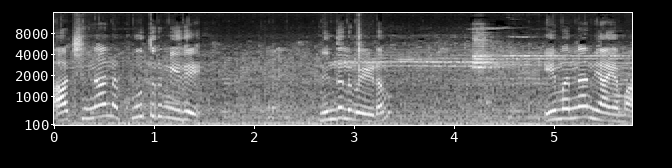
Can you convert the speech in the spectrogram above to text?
ఆ చిన్నాన్న కూతురు మీదే నిందలు వేయడం ఏమన్నా న్యాయమా?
